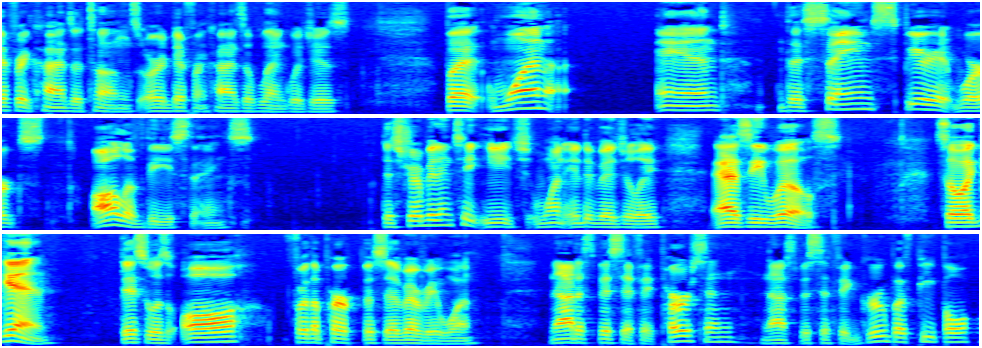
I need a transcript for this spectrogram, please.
different kinds of tongues or different kinds of languages. But one and the same Spirit works all of these things, distributing to each one individually as He wills. So again, this was all for the purpose of everyone, not a specific person, not a specific group of people,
